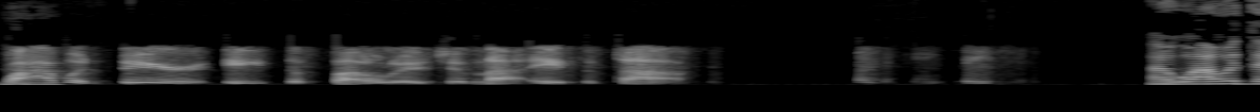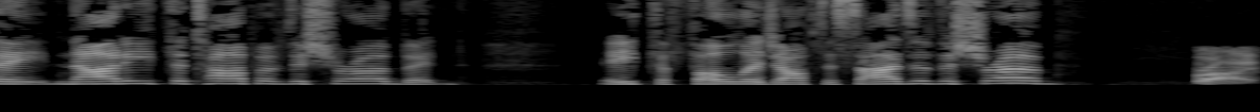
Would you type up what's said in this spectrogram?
Why would deer eat the foliage and not eat the top? Oh, why would they not eat the top of the shrub, but eat the foliage off the sides of the shrub? Right.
